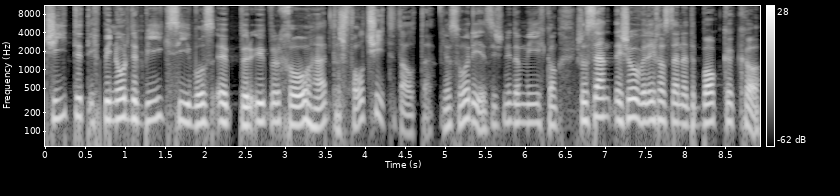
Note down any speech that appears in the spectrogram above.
gecheatet. Ich bin nur dabei, gewesen, wo es jemand bekommen hat. Das ist voll cheated, Alter. Ja, sorry, es ist nicht um mich gegangen. Schlussendlich schon, weil ich es dann den Backen hatte.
